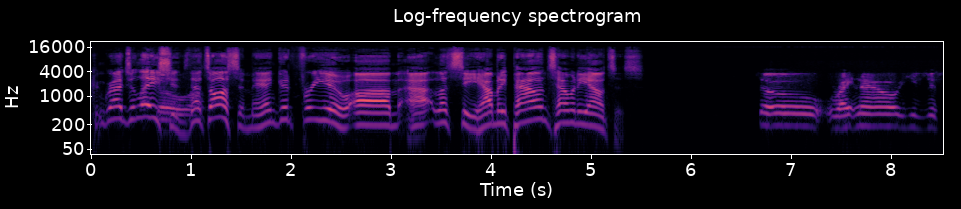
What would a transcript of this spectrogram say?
Congratulations! So, uh, That's awesome, man. Good for you. Um, uh, let's see, how many pounds? How many ounces? So right now he's just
